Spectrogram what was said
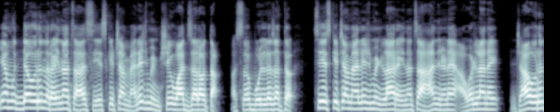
या मुद्द्यावरून रैनाचा सीएसकेच्या मॅनेजमेंटशी वाद झाला होता. असं बोललं जातं. सीएसकेच्या मॅनेजमेंटला रैनाचा हा निर्णय आवडला नाही ज्यावरून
